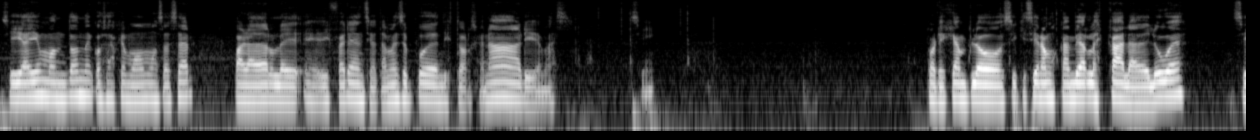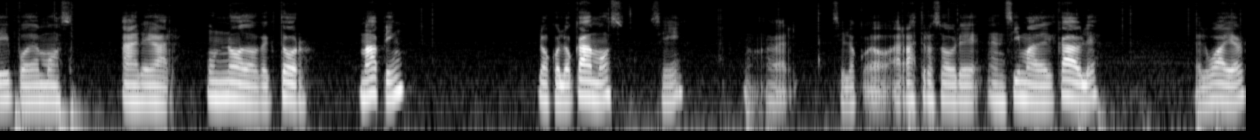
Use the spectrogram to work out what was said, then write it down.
¿sí? Hay un montón de cosas que podemos hacer para darle eh, diferencia, también se pueden distorsionar y demás. ¿sí? Por ejemplo, si quisiéramos cambiar la escala del V, ¿sí? podemos agregar un nodo vector mapping, lo colocamos, ¿sí? a ver si lo arrastro sobre encima del cable, del wire,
